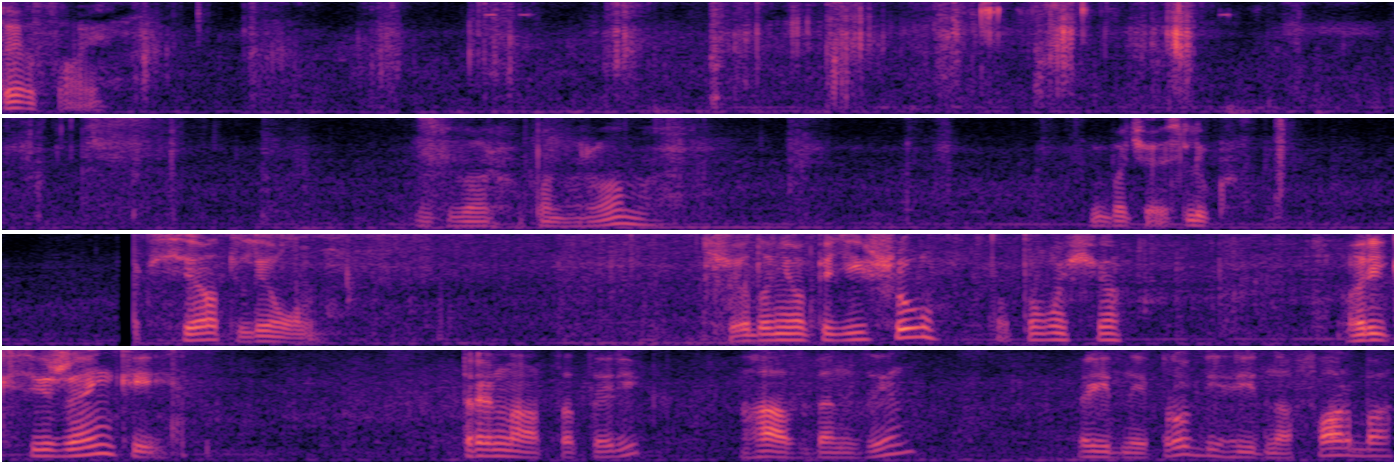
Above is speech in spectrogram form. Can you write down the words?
TSI. Зверху панорама. Бачаюсь люк. Seat Leon. Що я до нього підійшов, то тому що рік свіженький. 13 рік, газ, бензин, рідний пробіг, рідна фарба.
